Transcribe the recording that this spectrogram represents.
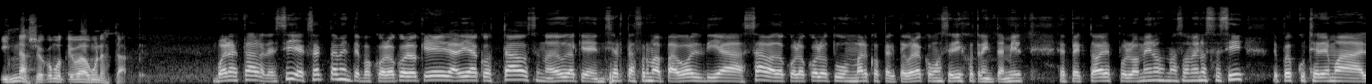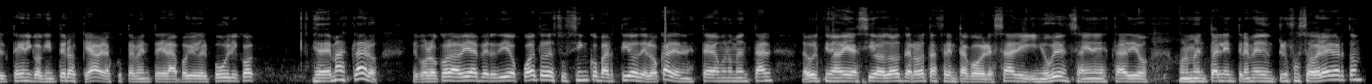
Ignacio, ¿cómo te va? Buenas tardes. Buenas tardes, sí, exactamente, pues Colo Colo que le había costado, es una deuda que en cierta forma pagó el día sábado, Colo Colo tuvo un marco espectacular, como se dijo, 30.000 espectadores por lo menos, más o menos así, después escucharemos al técnico Quinteros que habla justamente del apoyo del público, y además, claro, que Colo Colo había perdido cuatro de sus cinco partidos de local en el Estadio Monumental. La última había sido dos derrotas frente a Cobresal y Ñublense en el Estadio Monumental entre medio de un triunfo sobre Everton.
